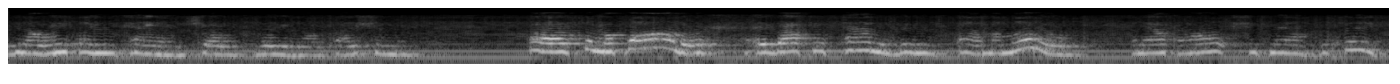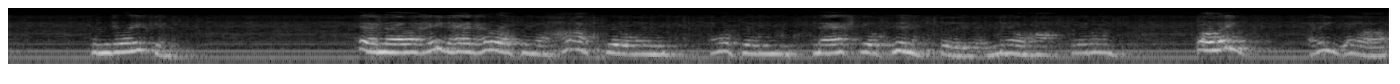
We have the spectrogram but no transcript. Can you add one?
you know, anything you can to show rehabilitation. Uh, so my father, about this time, had been, uh, my mother was an alcoholic. She's now deceased from drinking. And uh, he'd had her up in a hospital in up in Nashville, Tennessee, at Mill Hospital. So he, he, uh,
